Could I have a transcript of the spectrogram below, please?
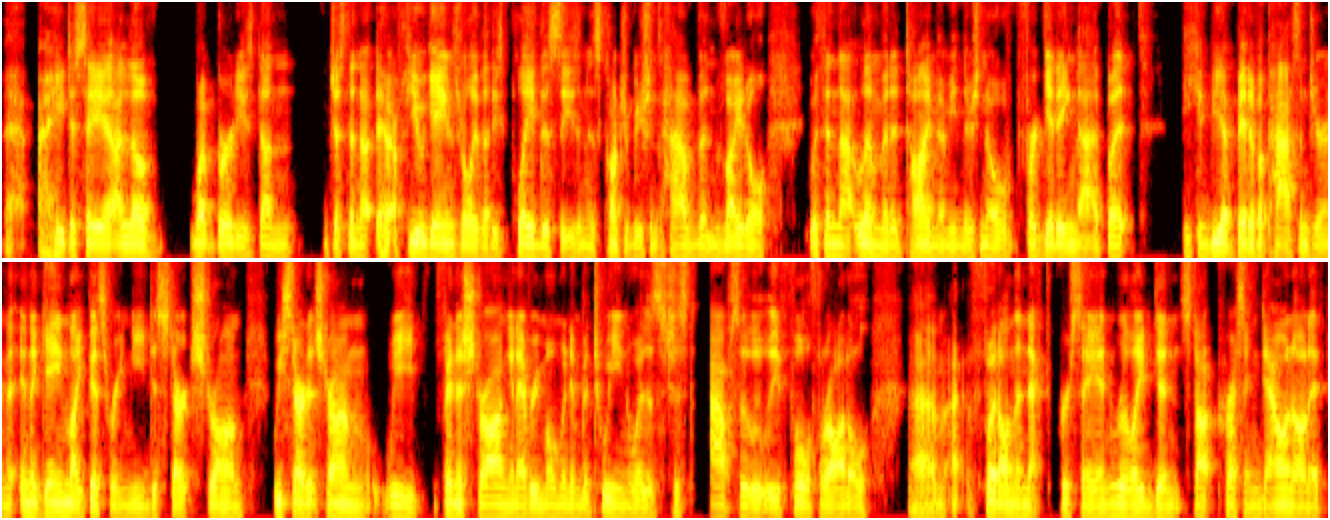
I hate to say it, I love what Birdie's done just in a, a, few games really that he's played this season his contributions have been vital within that limited time. I mean there's no forgetting that but he can be a bit of a passenger in a, in a game like this where you need to start strong. We started strong we finished strong and every moment in between was just absolutely full throttle um, foot on the neck per se, and really didn't stop pressing down on it.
